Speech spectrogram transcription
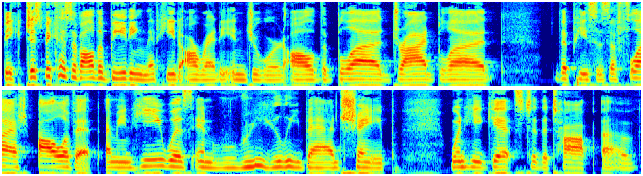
be- just because of all the beating that he'd already endured, all the blood, dried blood, the pieces of flesh, all of it. I mean, he was in really bad shape when he gets to the top of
